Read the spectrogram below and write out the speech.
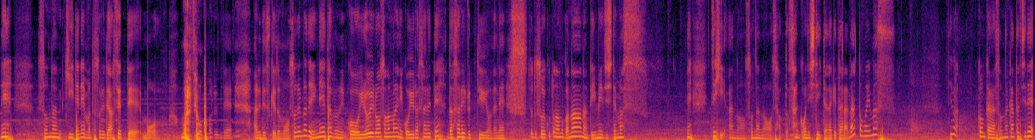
ねそんなん聞いてねまたそれで焦ってもうもらっても困るんであれですけどもそれまでにね多分こういろいろその前にこう揺らされて出されるっていうようなねちょっとそういうことなのかななんてイメージしてます。ね、ぜひあのそんなのを参考にしていただけたらなと思います。では今回はそんな形で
